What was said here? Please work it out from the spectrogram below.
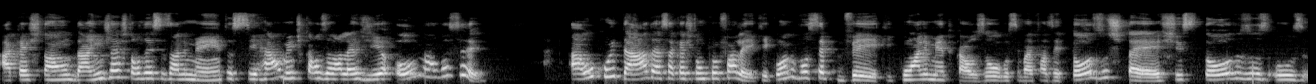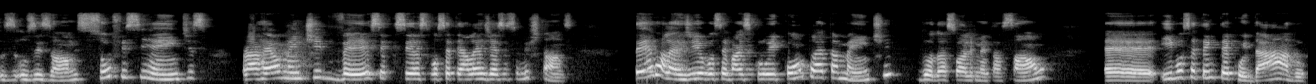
a questão da ingestão desses alimentos, se realmente causou alergia ou não você. Ah, o cuidado é essa questão que eu falei, que quando você vê que com o alimento causou, você vai fazer todos os testes, todos os, os, os exames suficientes para realmente ver se, se você tem alergia a essa substância. Tendo alergia, você vai excluir completamente do, da sua alimentação é, e você tem que ter cuidado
